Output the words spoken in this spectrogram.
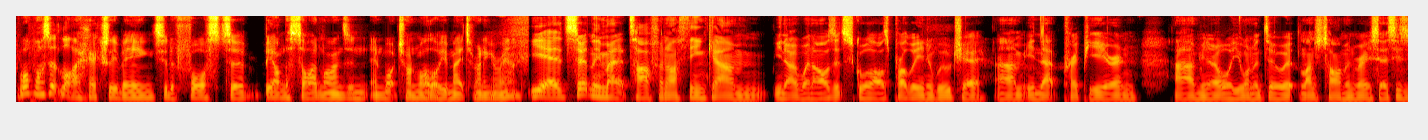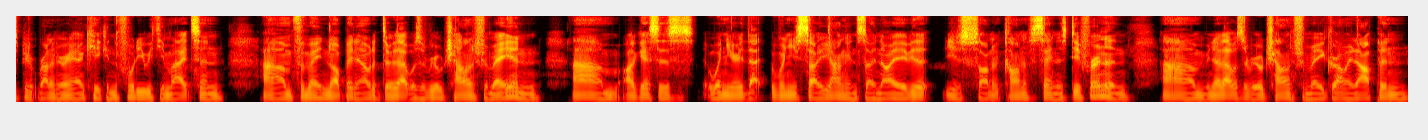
what was it like actually being sort of forced to be on the sidelines and, and watch on while all your mates are running around? Yeah, it certainly made it tough. And I think, um, you know, when I was at school, I was probably in a wheelchair um, in that prep year. And, um, you know, all you want to do at lunchtime and recess is be running around kicking the footy with your mates. And um, for me, not being able to do that was a real challenge for me. And um, I guess is when you're that when you're so young and so naive that you're kind of kind of seen as different. And um, you know, that was a real challenge for me growing up. And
